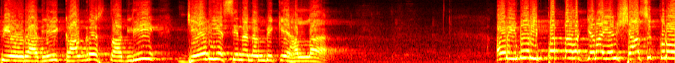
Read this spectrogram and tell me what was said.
ಪಿಯವರಾಗಲಿ ಕಾಂಗ್ರೆಸ್ನಾಗಲಿ, ಜೆ ಡಿ ಎಸ್ಸಿನ ನಂಬಿಕೆ ಅಲ್ಲ. ಅವ್ರು ಇನ್ನೂರ ಇಪ್ಪತ್ನಾಲ್ಕು ಜನ ಏನು ಶಾಸಕರು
